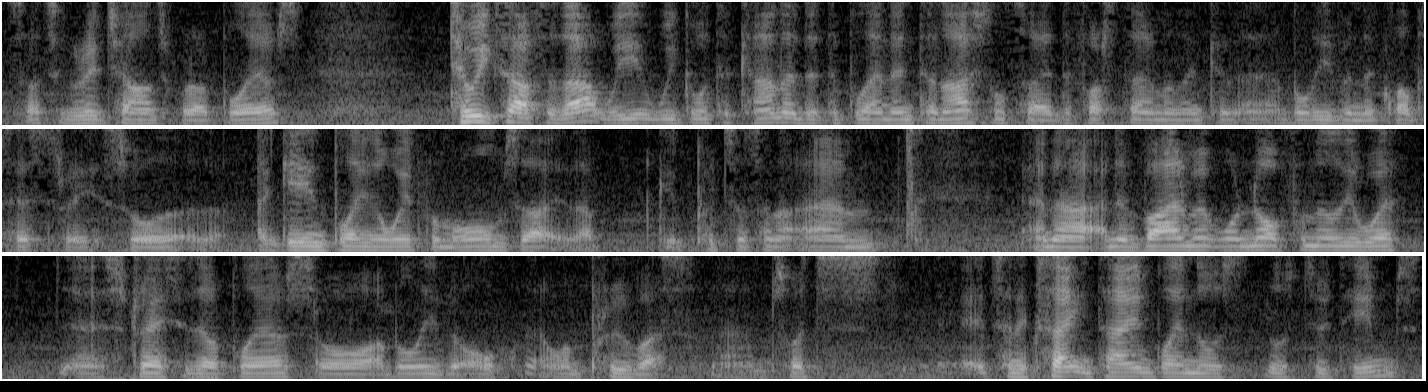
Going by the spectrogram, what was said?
So that's a great challenge for our players. Two weeks after that, we, we go to Canada to play an international side, the first time I think I believe in the club's history. So uh, again, playing away from home, so that, that puts us in, a, um, in a, an environment we're not familiar with, uh, stresses our players. So I believe it'll it'll improve us. Um, so it's it's an exciting time playing those those two teams.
